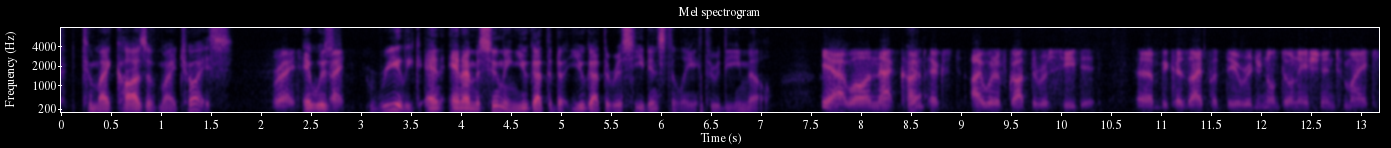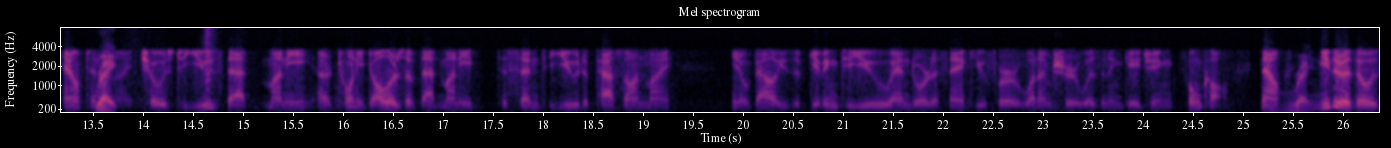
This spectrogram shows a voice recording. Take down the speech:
to my cause of my choice. Right. It was right. really, and, and I'm assuming you got the you got the receipt instantly through the email. Yeah. Well, in that context, yeah. I would have got the receipt uh, because I put the original donation into my account, and right. I chose to use that money or twenty dollars of that money to send to you to pass on my you know values of giving to you and or to thank you for what I'm sure was an engaging phone call. Now, right. neither of those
